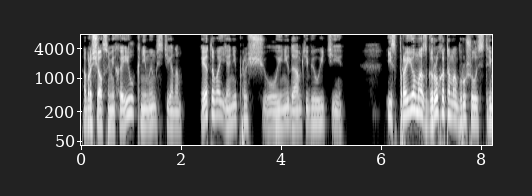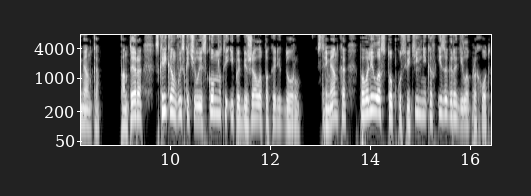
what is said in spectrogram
Обращался Михаил к немым стенам. Этого я не прощу и не дам тебе уйти. Из проема с грохотом обрушилась стремянка. Пантера с криком выскочила из комнаты и побежала по коридору. Стремянка повалила стопку светильников и загородила проход,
